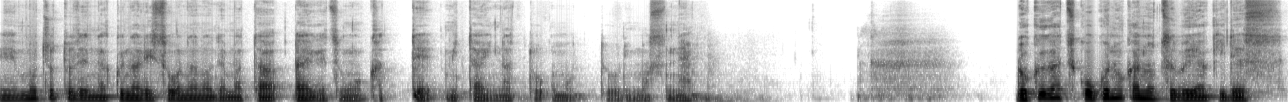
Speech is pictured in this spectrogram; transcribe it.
えもうちょっとでなくなりそうなのでまた来月も買ってみたいなと思っておりますね。6月9日のつぶやきです。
